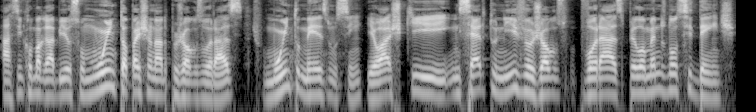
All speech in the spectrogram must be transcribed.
assim como a Gabi, eu sou muito apaixonado por jogos vorazes, tipo, muito mesmo, sim. Eu acho que, em certo nível, jogos vorazes, pelo menos no ocidente,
